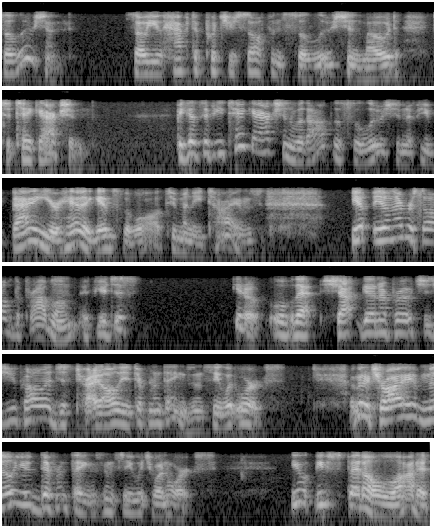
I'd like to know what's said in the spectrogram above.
solution. So you have to put yourself in solution mode to take action. Because if you take action without the solution, if you bang your head against the wall too many times, you'll never solve the problem. If you're just, you know, well, that shotgun approach, as you call it, just try all these different things and see what works. I'm going to try a million different things and see which one works. You, you've spent a lot of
